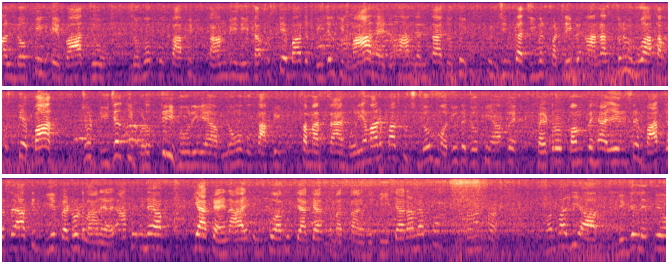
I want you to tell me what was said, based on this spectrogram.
अनलॉकिंग के बाद जो लोगों को काफ़ी काम भी नहीं था, उसके बाद जो डीजल की मार है, जो आम जनता, जो कोई, जिनका जीवन पटरी पर आना शुरू हुआ था, उसके बाद जो डीजल की बढ़ोतरी हो रही है अब लोगों को काफ़ी समस्याएँ हो रही है। हमारे पास कुछ लोग मौजूद है जो कि यहाँ पे पेट्रोल पंप है। ये इनसे बात करते हैं। आखिर ये पेट्रोल डलाने आए। आखिर इन्हें अब क्या कहना है? इनको आपको क्या क्या समस्याएँ होती है? क्या नाम है आपका? मोहन जी आप डीजल लेते हो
